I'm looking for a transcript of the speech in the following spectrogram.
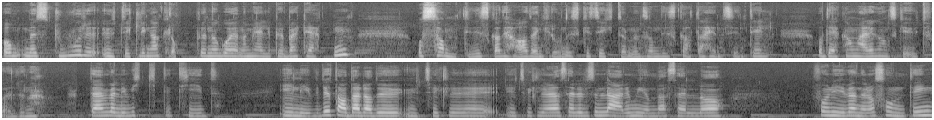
Og med stor utvikling av kroppen og gå gjennom hele puberteten. Og samtidig skal de ha den kroniske sykdommen som de skal ta hensyn til. Og det kan være ganske utfordrende det er en veldig viktig tid i livet ditt. Da. Det er da du utvikler, utvikler deg selv og liksom lærer mye om deg selv og får nye venner og sånne ting.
